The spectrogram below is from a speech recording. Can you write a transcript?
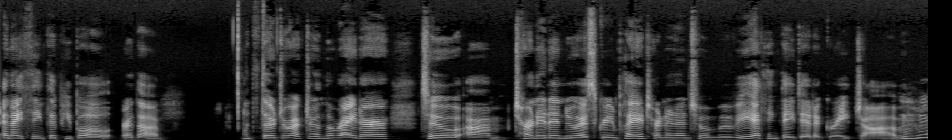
And I think that people or the the director and the writer to um, turn it into a screenplay, turn it into a movie. I think they did a great job. Mm-hmm.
